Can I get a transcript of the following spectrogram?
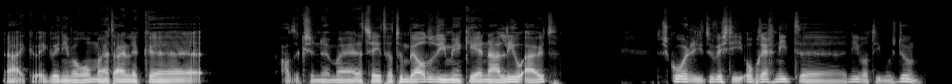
ja, ik, ik weet niet waarom, maar uiteindelijk eh, had ik zijn nummer, et cetera. Toen belde hij me een keer naar Leeuw uit. Toen scoorde hij, toen wist hij oprecht niet, niet wat hij moest doen.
